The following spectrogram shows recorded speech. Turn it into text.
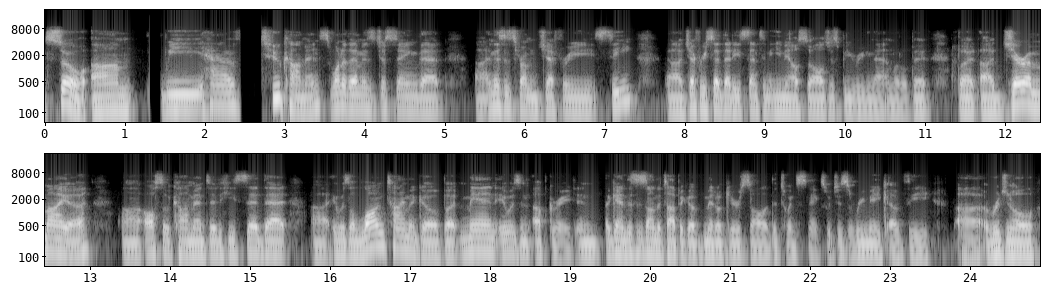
So um, we have two comments. One of them is just saying that, uh, and this is from Jeffrey C. Uh, Jeffrey said that he sent an email, so I'll just be reading that in a little bit. But uh, Jeremiah uh, also commented. He said that uh, it was a long time ago, but man, it was an upgrade. And again, this is on the topic of Metal Gear Solid: The Twin Snakes, which is a remake of the uh, original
